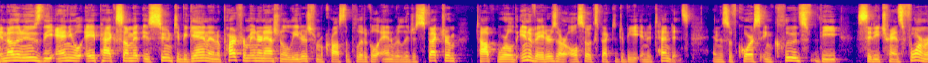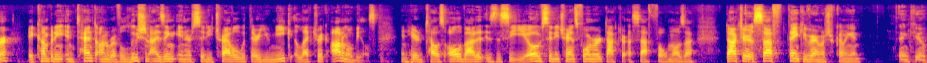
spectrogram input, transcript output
In other news, the annual AIPAC summit is soon to begin, and apart from international leaders from across the political and religious spectrum, top world innovators are also expected to be in attendance. And this, of course, includes the City Transformer, a company intent on revolutionizing inner city travel with their unique electric automobiles. And here to tell us all about it is the CEO of City Transformer, Dr. Asaf Formoza. Dr. Asaf, thank you very much for coming in. Thank you.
